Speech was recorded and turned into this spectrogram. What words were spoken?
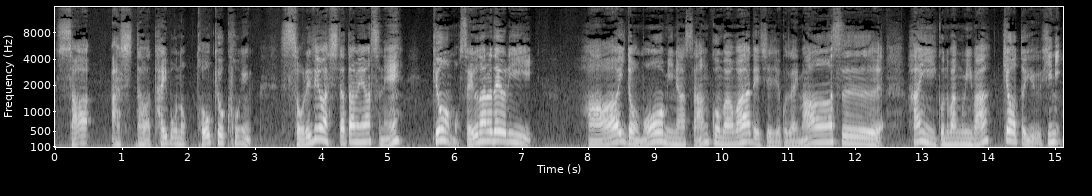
さあ、明日は待望の東京公演。それではしたためますね。今日もさよならだより。はーい、どうも、皆さん、こんばんは、デジデジでございます。はい、この番組は、今日という日に、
